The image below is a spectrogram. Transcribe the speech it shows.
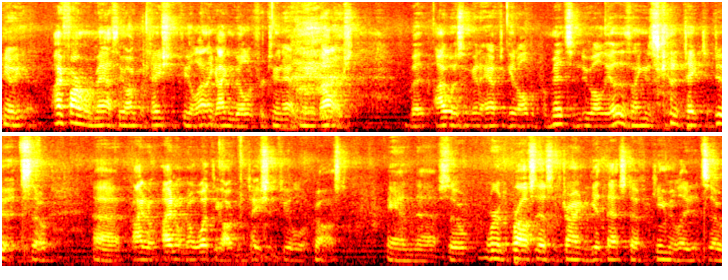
you know, I farmer math the augmentation field, I think I can build it for two and a half million dollars. but I wasn't gonna have to get all the permits and do all the other things it's gonna take to do it, so, uh, I don't, I don't know what the augmentation field will cost. And, uh, so we're in the process of trying to get that stuff accumulated, so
